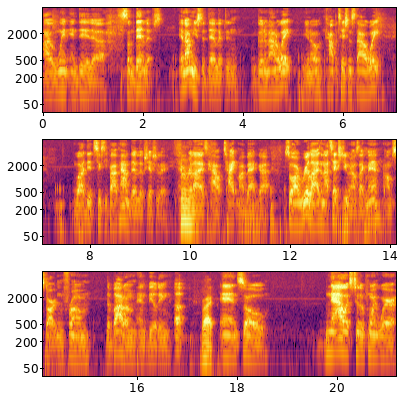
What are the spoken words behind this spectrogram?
I went and did uh, some deadlifts, and I'm used to deadlifting a good amount of weight. You know, competition style weight. Well, I did 65 pound deadlifts yesterday and hmm. realized how tight my back got. So I realized, and I texted you, and I was like, man, I'm starting from the bottom and building up. Right. And so now it's to the point where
